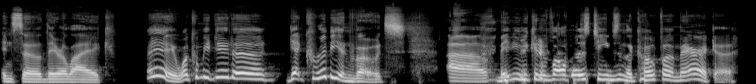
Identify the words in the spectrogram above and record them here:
And so they're like, hey, what can we do to get Caribbean votes? Uh, maybe we can involve those teams in the Copa America.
